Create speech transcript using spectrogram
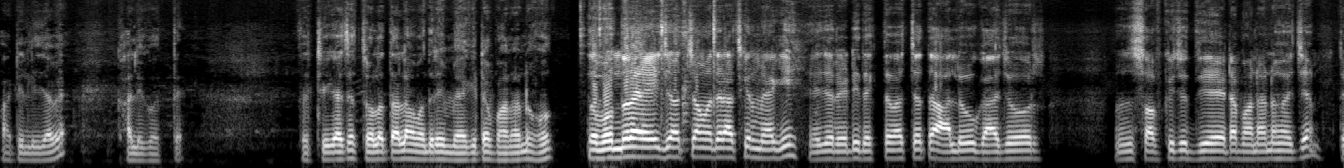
পার্টি নিয়ে যাবে খালি করতে। তো ঠিক আছে, চলো তাহলে আমাদের এই ম্যাগিটা বানানো হোক। তো বন্ধুরা, এই যে হচ্ছে আমাদের আজকের ম্যাগি। এই যে রেডি দেখতে পাচ্ছ তো, আলু, গাজর সব কিছু দিয়ে এটা বানানো হয়েছে। তো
